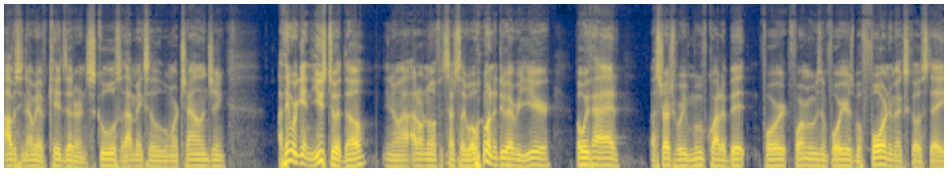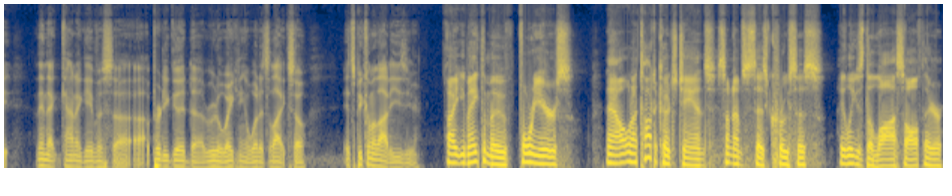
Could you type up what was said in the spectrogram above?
Obviously, now we have kids that are in school, so that makes it a little more challenging. I think we're getting used to it though. You know, I, don't know if it's essentially what we want to do every year, but we've had a stretch where we've moved quite a bit, four four moves in four years before New Mexico State. I think that kind of gave us a, a pretty good uh, rude awakening of what it's like. So it's become a lot easier. All right, you make the move, four years. Now, when I talk to Coach Jans, sometimes it says Cruces. He leaves the loss off there.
